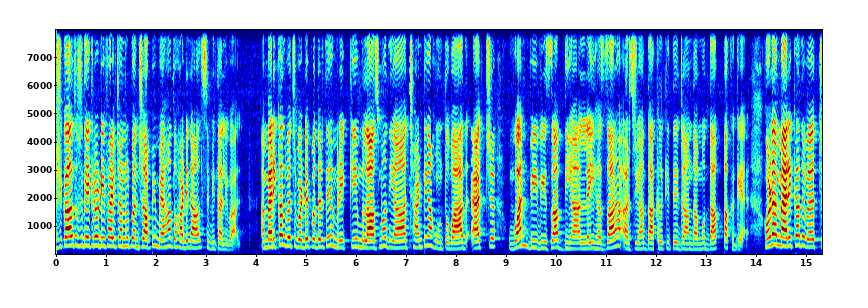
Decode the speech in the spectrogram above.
ਸ਼੍ਰੀ ਅਕਾਲ, ਤੁਸੀਂ ਦੇਖ ਰਹੇ ਹੋ D5 ਚੈਨਲ ਪੰਜਾਬੀ। ਮੈਂ ਹਾਂ ਤੁਹਾਡੇ ਨਾਲ ਸਿਮਿਤ ਅਲੀਵਾਲ ਅਮਰੀਕਾ ਦੇ ਵਿੱਚ ਵੱਡੇ ਪੱਧਰ ਤੇ ਅਮਰੀਕੀ ਮੁਲਾਜ਼ਮਾਂ ਦੀਆਂ ਛਾਂਟੀਆਂ ਹੋਣ ਤੋਂ ਬਾਅਦ H1B ਵੀਜ਼ਾ ਦੀਆਂ ਲਈ ਹਜ਼ਾਰਾਂ ਅਰਜ਼ੀਆਂ ਦਾਖਲ ਕੀਤੇ ਜਾਣ ਦਾ ਮੁੱਦਾ ਭਖ ਗਿਆ ਹੈ। ਹੁਣ ਅਮਰੀਕਾ ਦੇ ਵਿੱਚ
